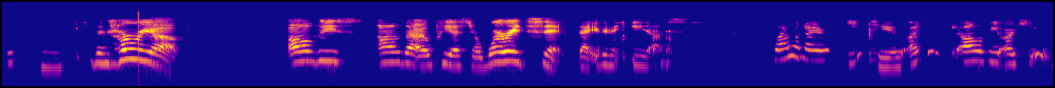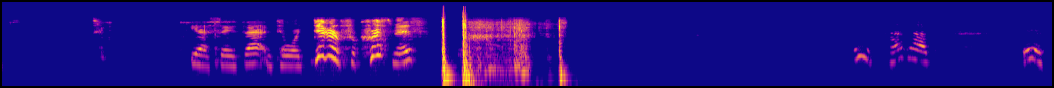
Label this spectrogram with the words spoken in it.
Christmas. Then hurry up. All these, all the OPS are worried sick that you're gonna eat us. Why would I eat you? I think all of you are cute. Yeah, save that until we're dinner for Christmas. Ooh, how about this?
